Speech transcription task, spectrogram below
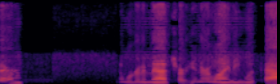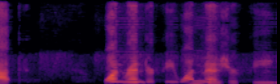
there. And we're going to match our inner lining with that. One render fee, one measure fee.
